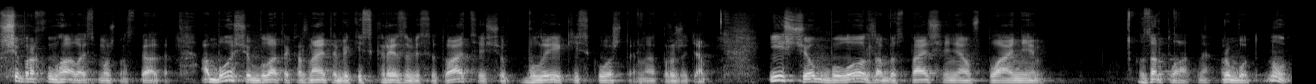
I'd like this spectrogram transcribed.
щоб рахувалась, можна сказати. Або щоб була така, знаєте, в якійсь кризовій ситуації, щоб були якісь кошти на прожиття. І щоб було забезпечення в плані зарплатне роботи. Ну,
